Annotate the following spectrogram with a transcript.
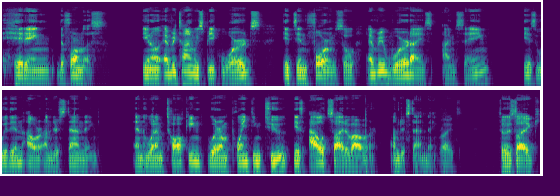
hitting the formless. You know, every time we speak words, it's in form. So every word I, I'm saying is within our understanding. And what I'm talking, where I'm pointing to is outside of our understanding. Right. So it's like,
